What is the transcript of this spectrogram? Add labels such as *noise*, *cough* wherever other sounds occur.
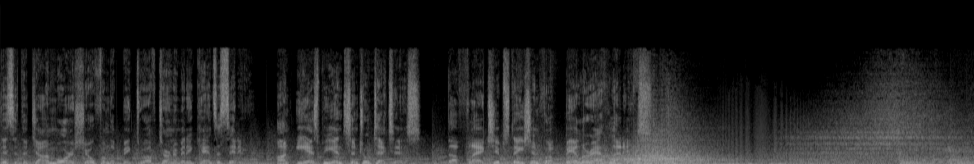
This is the John Morris Show from the Big 12 tournament in Kansas City on ESPN Central Texas, the flagship station for Baylor Athletics.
